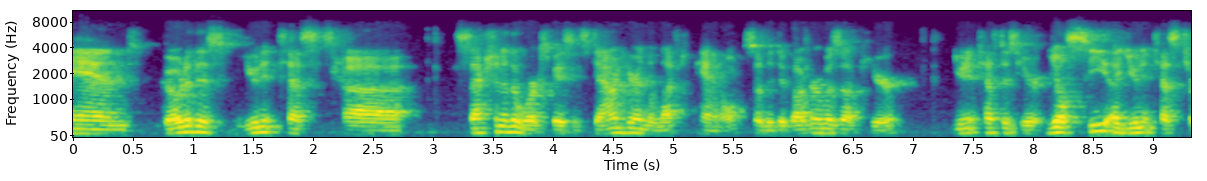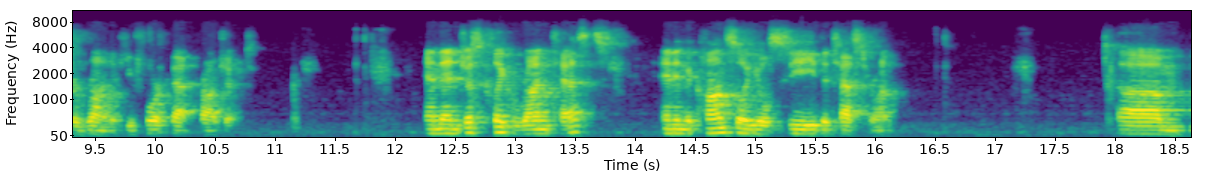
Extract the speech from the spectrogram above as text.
and go to this unit test uh, section of the workspace. It's down here in the left panel. So the debugger was up here. Unit test is here. You'll see a unit test to run if you fork that project. And then just click run tests. And in the console, you'll see the test run. Um,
